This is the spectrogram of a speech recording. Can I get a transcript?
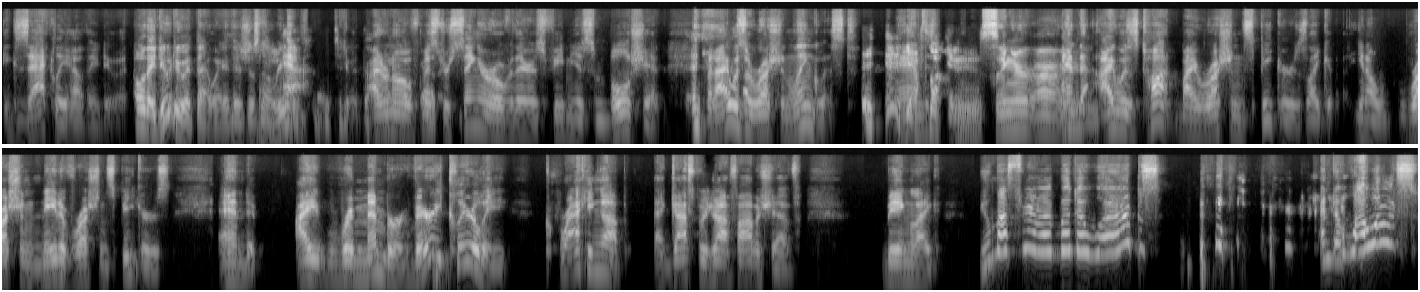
exactly how they do it oh, they do do it that way. There's just no reason Yeah. for them to do it. I don't way. know if Mr. Singer over there is feeding you some bullshit, but I was a Russian linguist yeah, and- fucking singer. and I was taught by Russian speakers, like, you know, Russian, native Russian speakers. And I remember very clearly cracking up at Gaspaja Fabashev being like, You must remember the verbs and the vowels.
